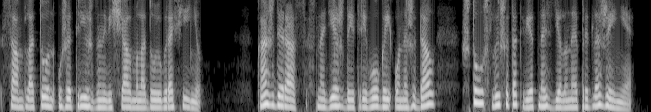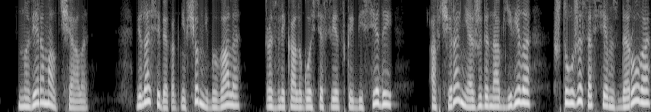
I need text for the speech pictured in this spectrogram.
Сам Платон уже трижды навещал молодую графиню. Каждый раз с надеждой и тревогой он ожидал, что услышит ответ на сделанное предложение. Но Вера молчала, вела себя как ни в чем не бывало, развлекала гостя светской беседой, а вчера неожиданно объявила, что уже совсем здорова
